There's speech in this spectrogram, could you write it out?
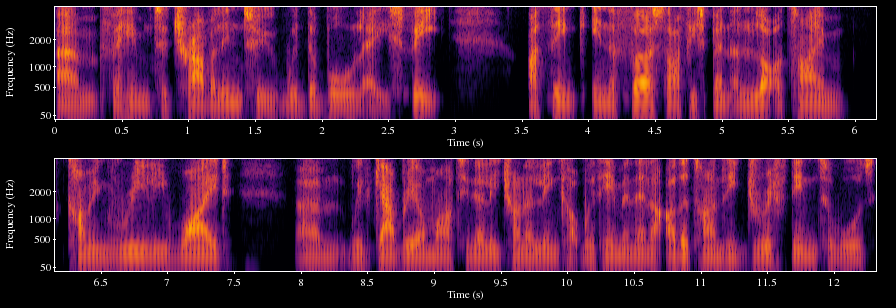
um, for him to travel into with the ball at his feet. I think in the first half, he spent a lot of time coming really wide um, with Gabriel Martinelli, trying to link up with him. And then at other times, he drift in towards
